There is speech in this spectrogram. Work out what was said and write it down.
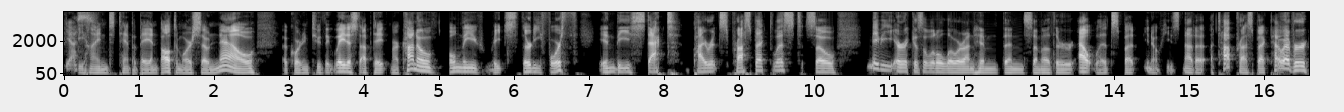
Yes. behind Tampa Bay and Baltimore. So now, according to the latest update, Marcano only rates 34th in the stacked Pirates prospect list. So maybe Eric is a little lower on him than some other outlets, but you know, he's not a, a top prospect. However,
